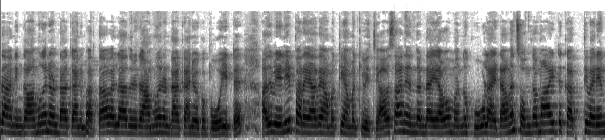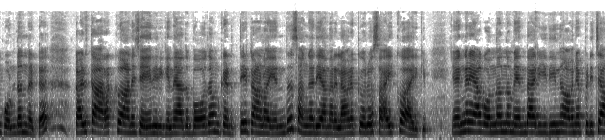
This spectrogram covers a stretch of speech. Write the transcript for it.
ഇടാനും കാമുകൻ ഉണ്ടാക്കാനും ഭർത്താവല്ലാതെ ഒരു കാമുകൻ ഉണ്ടാക്കാനും ഒക്കെ പോയിട്ട് അത് വെളിയിൽ പറയാതെ അമക്കി അമക്കി വെച്ച്. അവസാനം എന്തുണ്ടായി? അവൻ വന്ന് കൂളായിട്ട് അവൻ സ്വന്തമായിട്ട് കത്തി വരെയും കൊണ്ടുവന്നിട്ട് കഴുത്ത് അറക്കുകയാണ് ചെയ്തിരിക്കുന്നത്. അത് ബോധം കെടുത്തിയിട്ടാണോ? എന്ത് സംഗതിയാണെന്നറിയില്ല. അവനൊക്കെ ഒരു സൈക്കോ ആയിരിക്കും. എങ്ങനെയാ കൊന്നെന്നും എന്താ രീതിയെന്നും അവനെ പിടിച്ചാൽ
